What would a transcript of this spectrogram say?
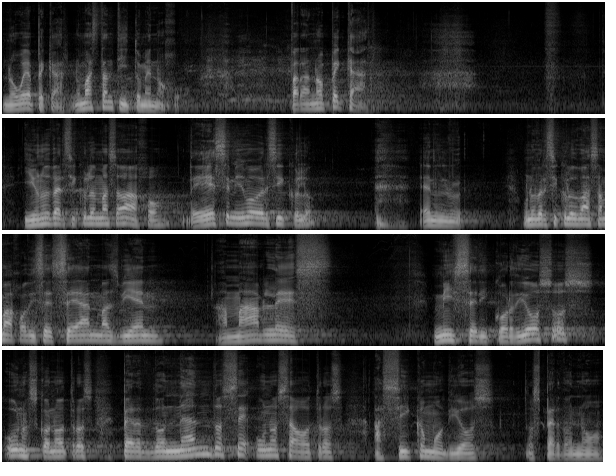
no voy a pecar. Nomás tantito me enojo. Para no pecar. Y unos versículos más abajo, de ese mismo versículo, en unos versículos más abajo dice, sean más bien amables, misericordiosos unos con otros, perdonándose unos a otros, así como Dios nos perdonó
